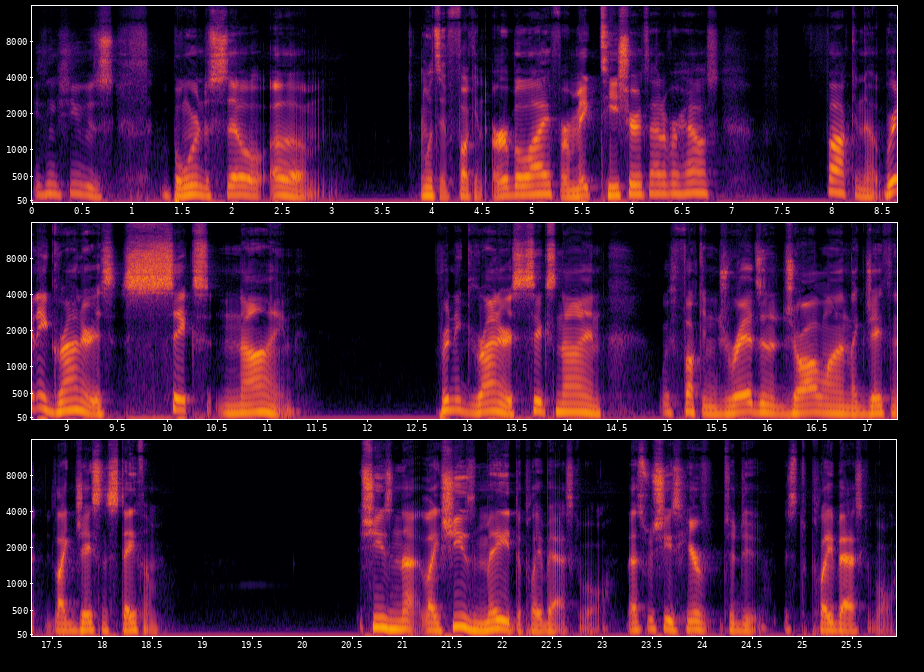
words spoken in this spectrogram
You think she was born to sell um what's it fucking Herbalife or make t-shirts out of her house? Fuck no. Brittney Griner is six nine. Brittney Griner is six nine with fucking dreads and a jawline like Jason like Jason Statham. She's not like she's made to play basketball. That's what she's here to do, is to play basketball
